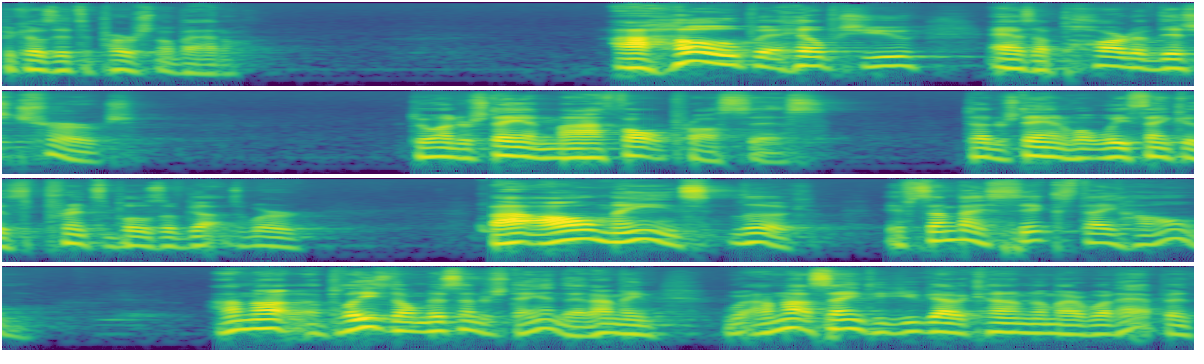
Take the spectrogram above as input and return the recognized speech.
because it's a personal battle. I hope it helps you as a part of this church to understand my thought process, to understand what we think is principles of God's Word. By all means, look, if somebody's sick, stay home. I'm not, please don't misunderstand that. I mean, I'm not saying to you, you got to come no matter what happens.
